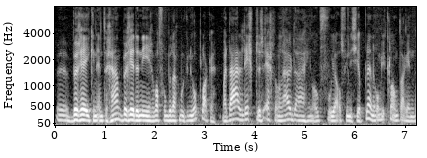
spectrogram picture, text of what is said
uh, berekenen en te gaan beredeneren wat voor een bedrag moet ik nu opplakken. Maar daar ligt dus echt wel een uitdaging ook voor jou als financieel planner om je klant daarin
